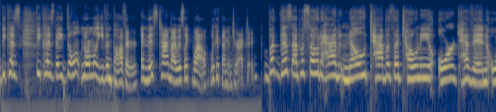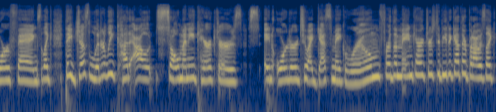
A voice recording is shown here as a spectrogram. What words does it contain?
Because because they don't normally even bother. And this time I was like, wow, look at them interacting. But this episode had no Tabitha, Tony, or Kevin or Fangs. Like, they just literally cut out so many characters in order to, I guess, make room for the main characters to be together. But I was like,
